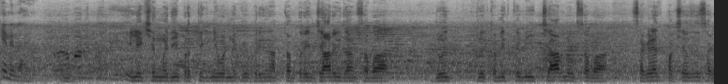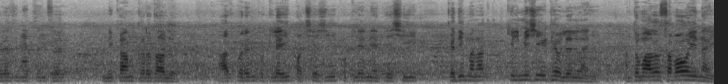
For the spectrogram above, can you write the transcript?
केलेला आहे. इलेक्शनमध्ये प्रत्येक निवडणुकीपर्यंत आत्तापर्यंत चार विधानसभा दोन दो- कमीत कमी चार लोकसभा सगळ्याच पक्षाचं सगळ्याच नेत्यांचं मी काम करत आलो. आजपर्यंत कुठल्याही पक्षाशी कुठल्या नेत्याशी कधी मनात किलमिशीही ठेवलेलं नाही आणि तो माझा स्वभावही नाही.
